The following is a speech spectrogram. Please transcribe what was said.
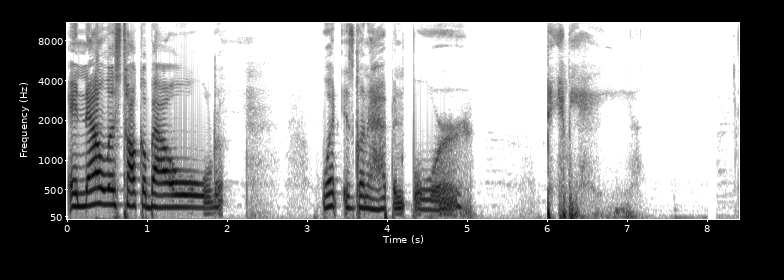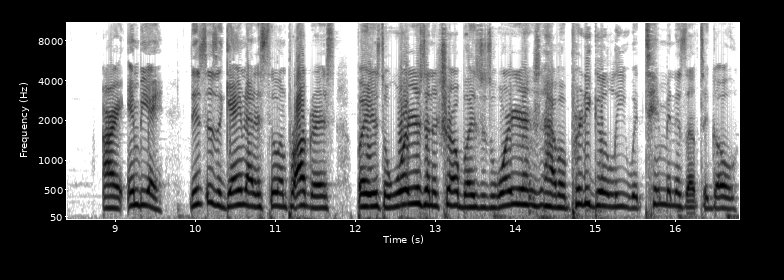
And now let's talk about what is to happen for the NBA. All right, NBA. This is a game that is still in progress, but it's the Warriors and the Trailblazers. The Warriors have a pretty good lead with 10 minutes up to go.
